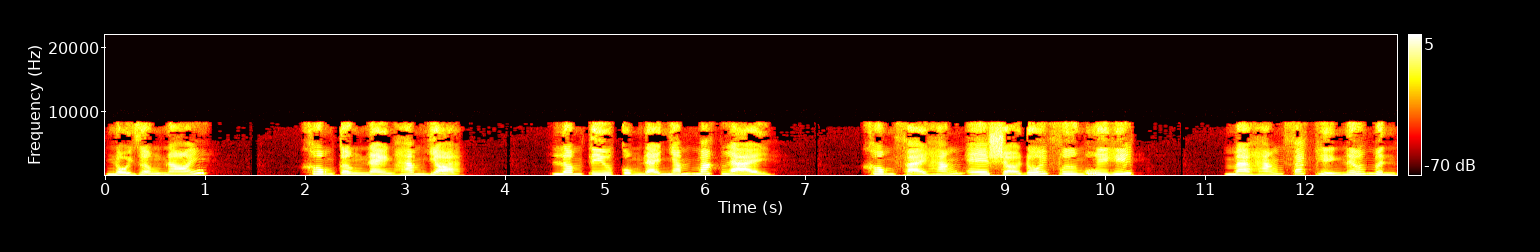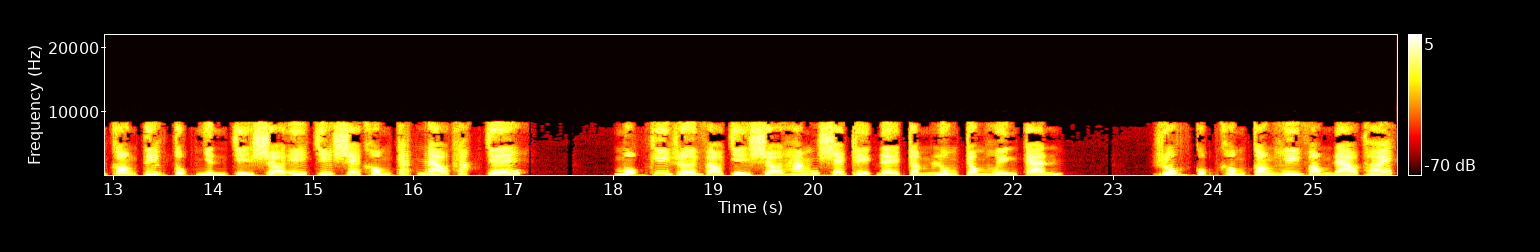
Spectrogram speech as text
nổi giận nói. Không cần nàng ham dọa. Lâm Tiêu cũng đã nhắm mắt lại. Không phải hắn e sợ đối phương uy hiếp. Mà hắn phát hiện nếu mình còn tiếp tục nhìn chỉ sợ ý chí sẽ không cách nào khắc chế. Một khi rơi vào chỉ sợ hắn sẽ triệt để trầm luôn trong huyễn cảnh. Rốt cục không còn hy vọng đào thoát.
